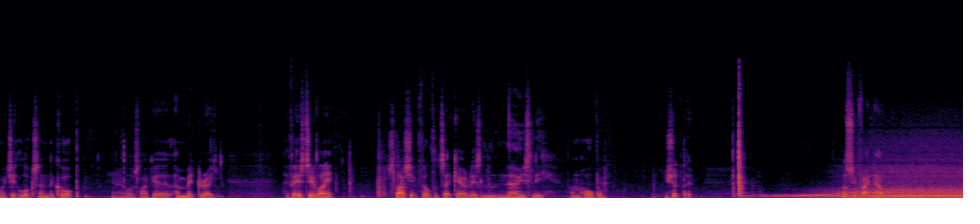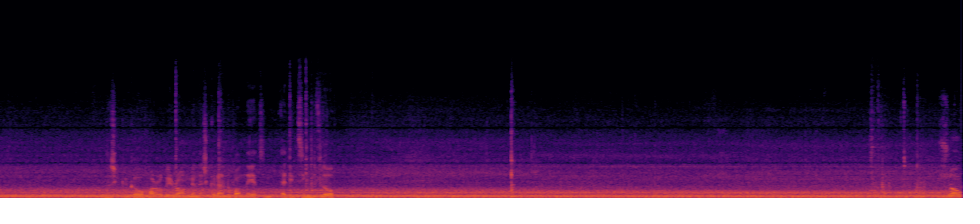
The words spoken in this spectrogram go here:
which it looks in the cup, you know, it looks like a, a mid-grey. If it is too light, Starship Filter take care of this nicely, I'm hoping. You should do. We'll soon find out. This could go horribly wrong and this could end up on the editing floor. So,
